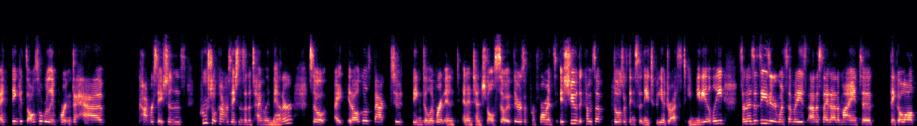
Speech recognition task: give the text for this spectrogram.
I think it's also really important to have conversations, crucial conversations in a timely manner. So I, it all goes back to being deliberate and, and intentional. So if there's a performance issue that comes up, those are things that need to be addressed immediately. Sometimes it's easier when somebody's out of sight, out of mind to think, oh, I'll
